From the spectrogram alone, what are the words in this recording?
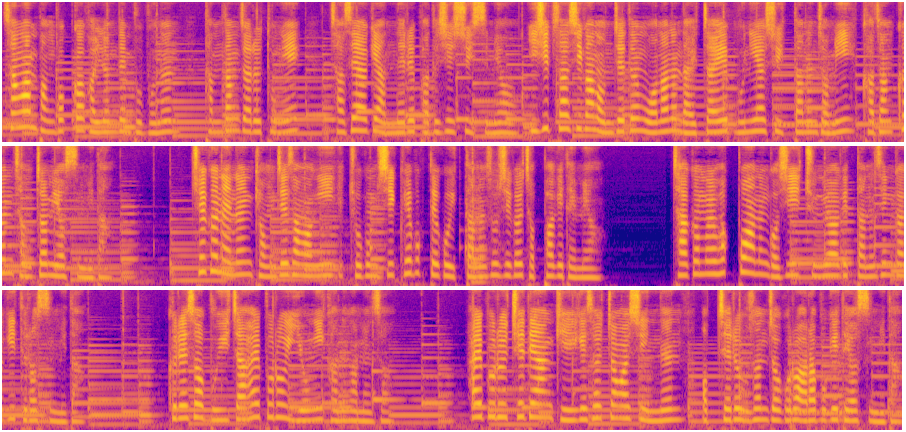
상환 방법과 관련된 부분은 담당자를 통해 자세하게 안내를 받으실 수 있으며 24시간 언제든 원하는 날짜에 문의할 수 있다는 점이 가장 큰 장점이었습니다. 최근에는 경제 상황이 조금씩 회복되고 있다는 소식을 접하게 되며 자금을 확보하는 것이 중요하겠다는 생각이 들었습니다. 그래서 무이자 할부로 이용이 가능하면서 할부를 최대한 길게 설정할 수 있는 업체를 우선적으로 알아보게 되었습니다.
